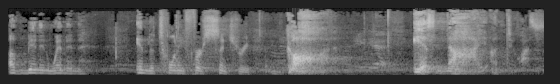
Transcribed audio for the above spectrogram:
of men and women in the 21st century. God is nigh unto us.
